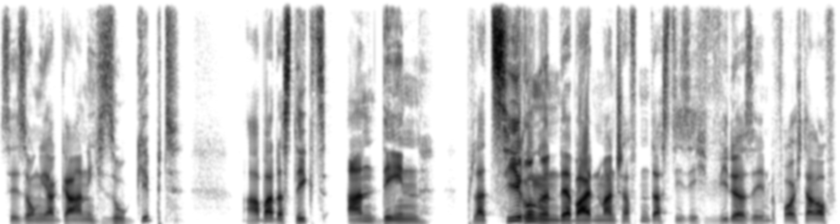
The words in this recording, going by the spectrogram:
Saison ja gar nicht so gibt. Aber das liegt an den Platzierungen der beiden Mannschaften, dass die sich wiedersehen. Bevor ich darauf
